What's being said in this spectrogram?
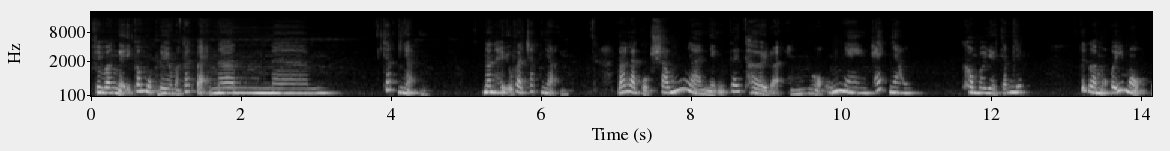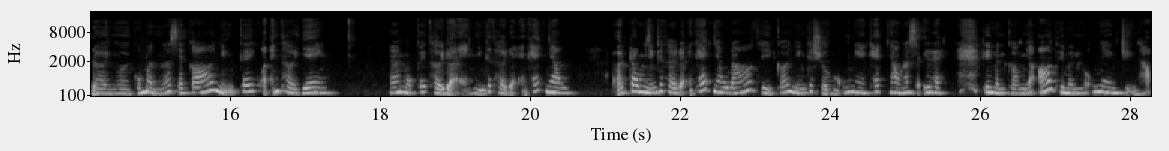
Phi Vân nghĩ có một điều mà các bạn nên, à, chấp nhận, nên hiểu và chấp nhận, đó là cuộc sống là những cái thời đoạn ngổn ngang khác nhau, không bao giờ chấm dứt. Tức là mỗi một đời người của mình nó sẽ có những cái khoảng thời gian, à, một cái thời đoạn, những cái thời đoạn khác nhau. Ở trong những cái thời đoạn khác nhau đó thì có những cái sự ngổn ngang khác nhau nó xảy ra. Khi mình còn nhỏ thì mình ngổn ngang chuyện học,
